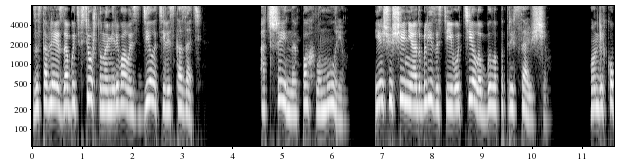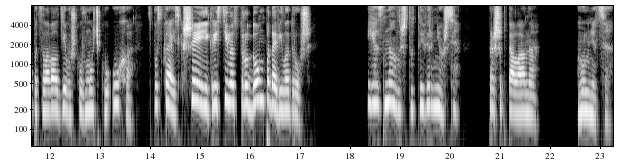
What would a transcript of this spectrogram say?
заставляя забыть все, что намеревалась сделать или сказать. От Шейна пахло морем, и ощущение от близости его тела было потрясающим. Он легко поцеловал девушку в мочку уха, спускаясь к шее, и Кристина с трудом подавила дрожь. «Я знала, что ты вернешься», прошептала она. «Умница!»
